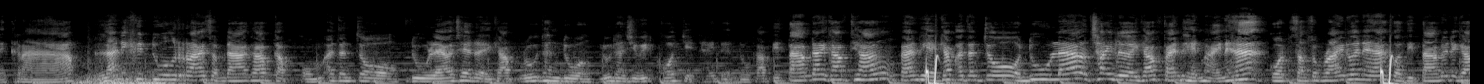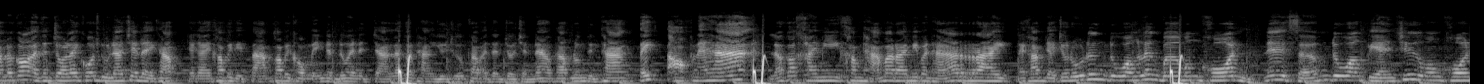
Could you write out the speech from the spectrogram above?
นะครับ และนี่คือดวงรายสัปดาห์ครับ กับผมอาจารย์โจดูแล้วใช่เลยครับ รู้ทันดวง รู้ทันชีวิตโค้ชจิตให้เตือนดูครับ ติดตามได้ครับ ทั้งแฟนเพจครับอาจารย์โจดูแล้วใช่เลยครับแฟนเพจใหม่นะฮะกด subscribe ด้วยนะฮะกดติดตามด้วยนะครับแล้วก็อาจารย์โจไลฟ์โค้ชดูแล้วใช่เลยครับยังไงเข้าไปติดตามเข้าไปคอมเมนต์กันด้วยนะจ๊ะแล้วก็ทาง YouTube ครับอาจารย์โจช n แนลครับรวมถึงทาง TikTok นะฮะแล้วก็ใครมีคำถามอะไรมีปัญหาอะไรนะครับอยากจะรู้เรื่องดวงเรื่องเบอร์มงคลเลขเสริมดวงเปลี่ยนชื่อมงคล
